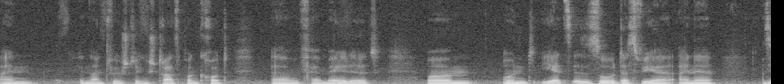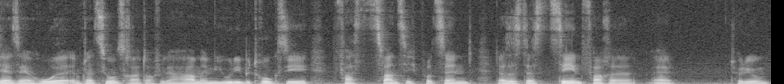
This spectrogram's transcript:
ein, in Anführungsstrichen, Staatsbankrott äh, vermeldet. Ähm, und jetzt ist es so, dass wir eine sehr, sehr hohe Inflationsrate auch wieder haben. Im Juli betrug sie fast 20 Prozent. Das ist das Zehnfache, äh, Entschuldigung,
